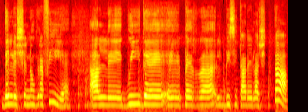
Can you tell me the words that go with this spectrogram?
delle scenografie, alle guide eh, per visitare la città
